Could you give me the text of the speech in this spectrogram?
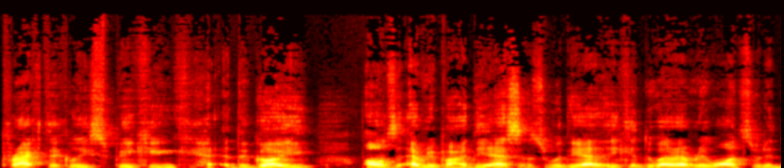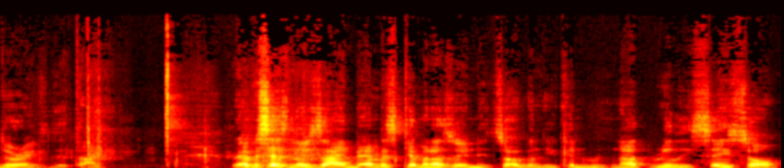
Practically speaking, the guy owns every part. The essence with the other, he can do whatever he wants with it during the time. Rebbe says no You can not really say so.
